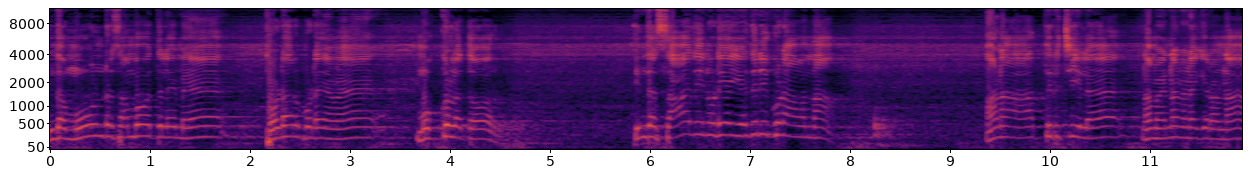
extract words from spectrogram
இந்த மூன்று சம்பவத்திலையுமே தொடர்புடையவன் முக்குலத்தோர் இந்த சாதியினுடைய எதிரி கூட அவன்தான். ஆனால் திருச்சியில் நம்ம என்ன நினைக்கிறோன்னா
